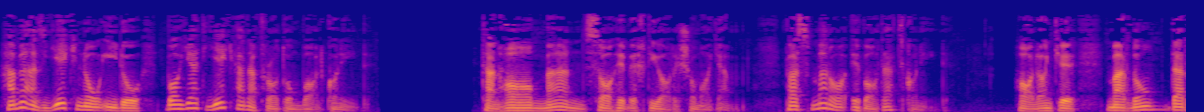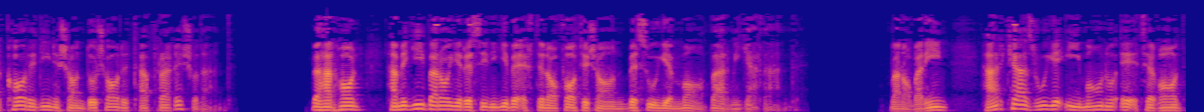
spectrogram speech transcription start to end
همه از یک نوعید و باید یک هدف را دنبال کنید. تنها من صاحب اختیار شمایم پس مرا عبادت کنید. حالان که مردم در کار دینشان دچار تفرقه شدند. به هر حال همگی برای رسیدگی به اختلافاتشان به سوی ما برمیگردند. بنابراین هر که از روی ایمان و اعتقاد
